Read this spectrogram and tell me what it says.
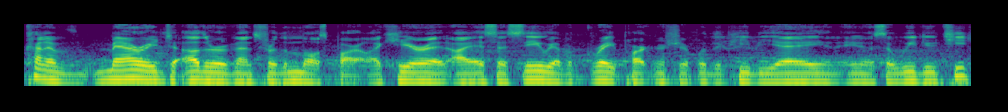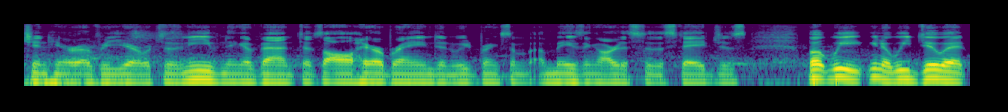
kind of married to other events for the most part. Like here at ISSE, we have a great partnership with the PBA, and you know, so we do teach in here every year, which is an evening event. It's all Hairbrained, and we bring some amazing artists to the stages. But we, you know, we do it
